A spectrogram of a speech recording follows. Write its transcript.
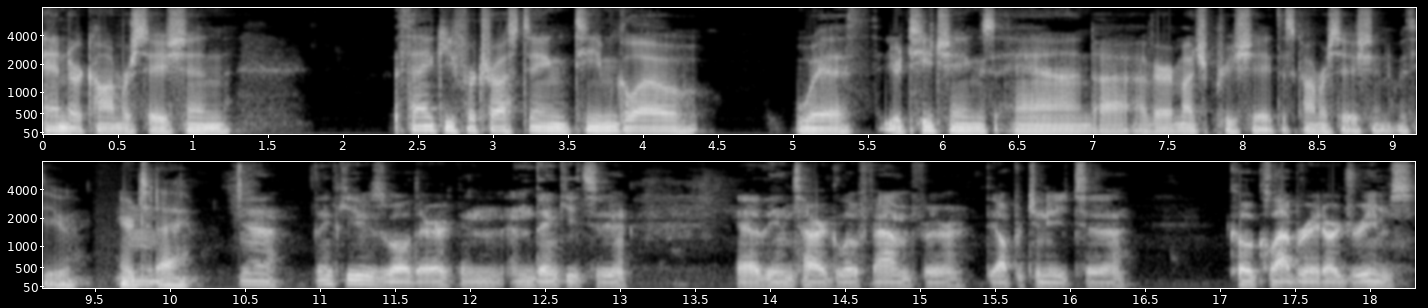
end our conversation. Thank you for trusting Team Glo with your teachings. And uh, I very much appreciate this conversation with you here mm-hmm. today. Yeah. Thank you as well, Derik. And, and thank you to yeah, the entire Glo fam for the opportunity to co collaborate our dreams.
